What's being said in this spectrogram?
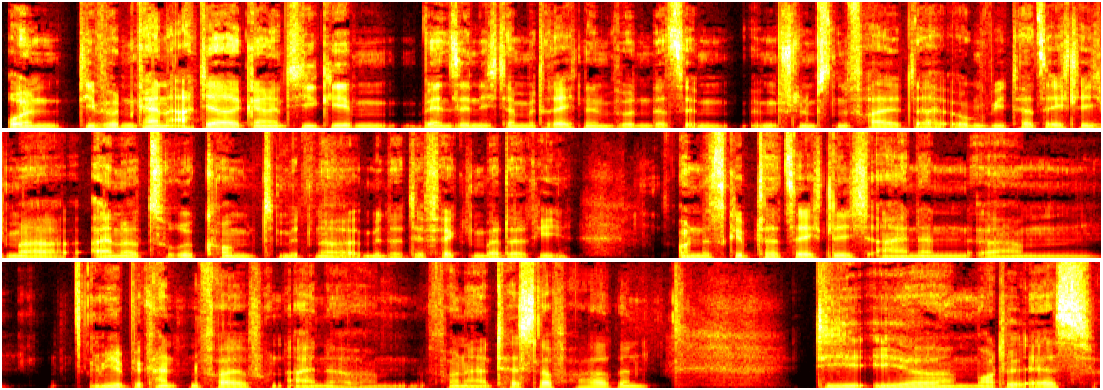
Und die würden keine acht Jahre Garantie geben, wenn sie nicht damit rechnen würden, dass im, im schlimmsten Fall da irgendwie tatsächlich mal einer zurückkommt mit einer, mit einer defekten Batterie. Und es gibt tatsächlich einen ähm, mir bekannten Fall von einer, von einer Tesla-Fahrerin, die ihr Model S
